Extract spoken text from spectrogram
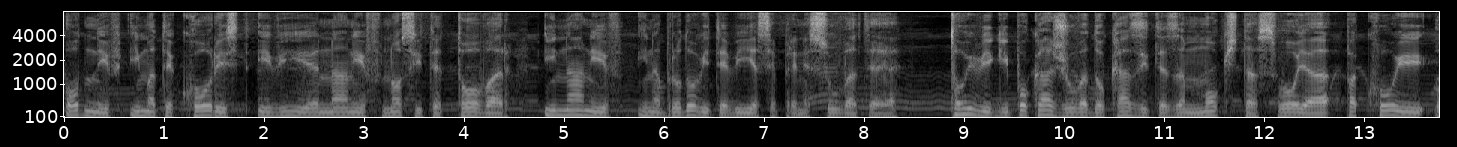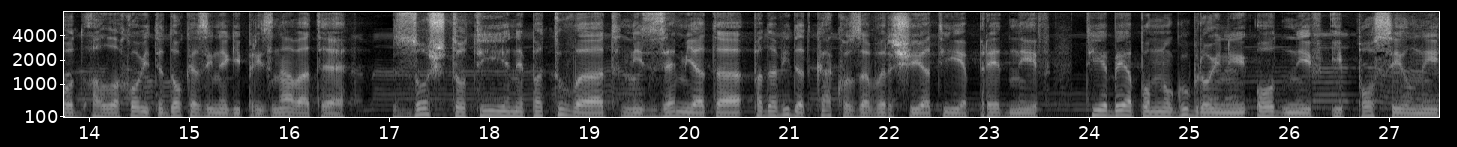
од нив имате корист и вие на нив носите товар, и на нив и на бродовите вие се пренесувате. Тој ви ги покажува доказите за мокшта своја, па кои од Аллаховите докази не ги признавате, Зошто тие не патуваат низ земјата, па да видат како завршија тие пред нив, тие беа помногубројни од нив и посилни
